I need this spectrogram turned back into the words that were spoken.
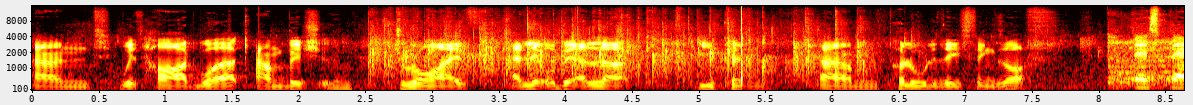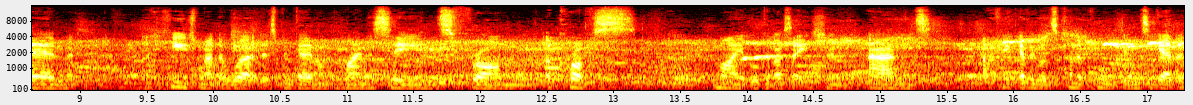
And with hard work, ambition, drive, a little bit of luck, you can um, pull all of these things off. There's been a huge amount of work that's been going on behind the scenes from across my organisation, and I think everyone's kind of pulled in together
